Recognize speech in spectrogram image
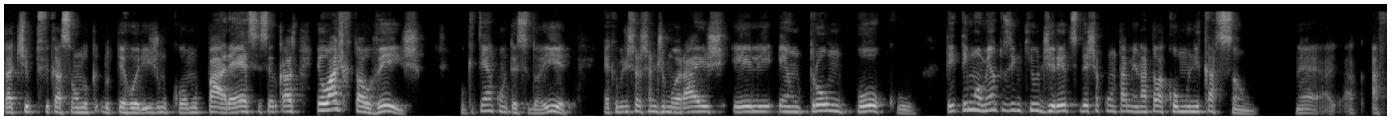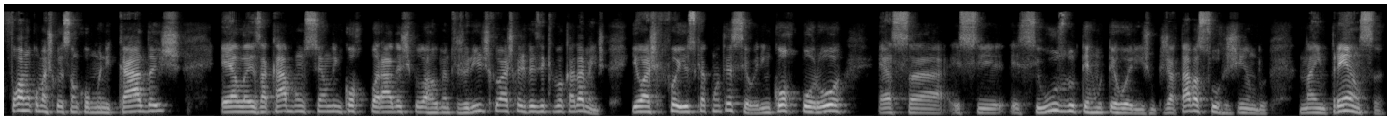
da tipificação do, do terrorismo, como parece ser o caso. Eu acho que talvez o que tenha acontecido aí é que o ministro Alexandre de Moraes ele entrou um pouco. Tem, tem momentos em que o direito se deixa contaminar pela comunicação. Né? A, a, forma como as coisas são comunicadas, elas acabam sendo incorporadas pelo argumento jurídico, eu acho que às vezes equivocadamente. E eu acho que foi isso que aconteceu. Ele incorporou essa, esse, esse uso do termo terrorismo, que já estava surgindo na imprensa,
